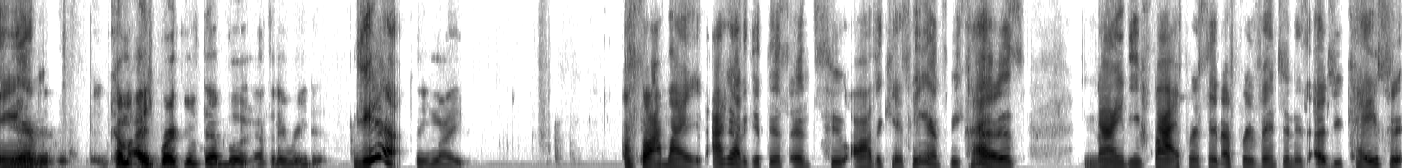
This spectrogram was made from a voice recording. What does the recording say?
And it Come icebreaker with that book after they read it. Yeah, Seem like so I'm like, I got to get this into all the kids' hands because 95% of prevention is education.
